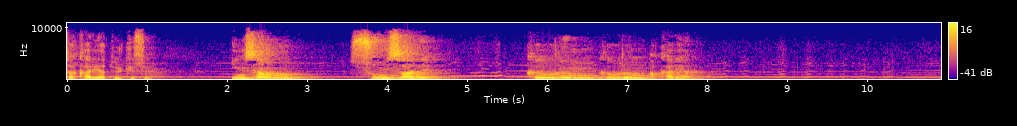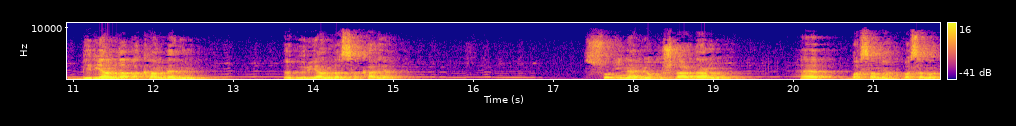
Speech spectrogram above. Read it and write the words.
Sakarya türküsü. İnsan bu su misali kıvrım kıvrım akar ya. Bir yanda akan benim, öbür yanda Sakarya. Su iner yokuşlardan hep basamak basamak.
